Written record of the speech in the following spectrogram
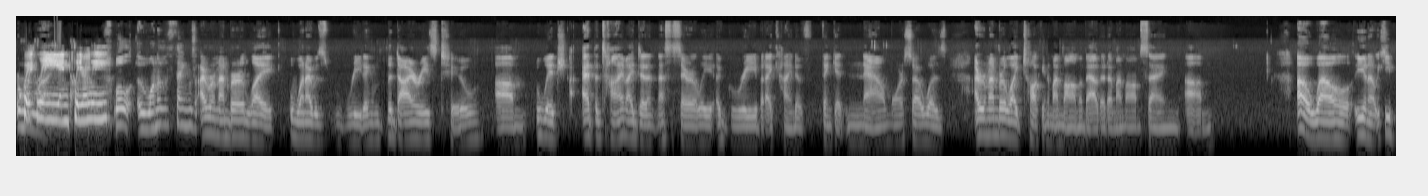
quickly Right. and clearly Well, one of the things I remember, like when I was reading the diaries too, um, which at the time I didn't necessarily agree, but I kind of think it now more so, was I remember like talking to my mom about it, and my mom saying, um, "Oh well, you know he."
